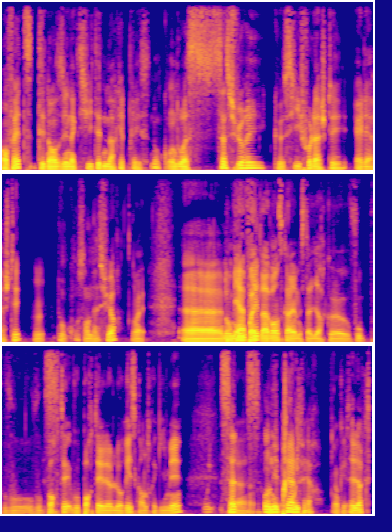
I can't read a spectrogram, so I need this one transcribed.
En fait, tu es dans une activité de marketplace. Donc, on doit s'assurer que s'il faut l'acheter, elle est achetée. Mm. Donc, on s'en assure. Ouais. Euh, Donc mais vous après, faites l'avance quand même, c'est-à-dire que vous, vous, vous portez vous portez le risque entre guillemets. ça- Euh, on est prêt à oui. le faire. Ok. C'est-à-dire que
